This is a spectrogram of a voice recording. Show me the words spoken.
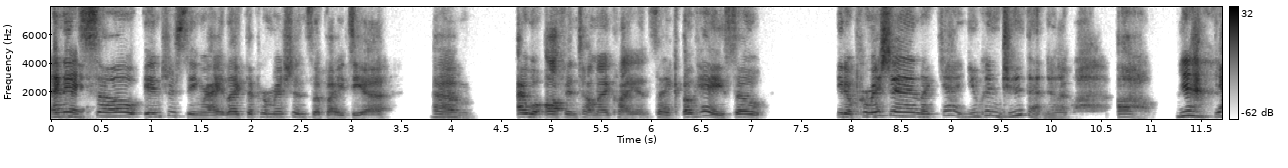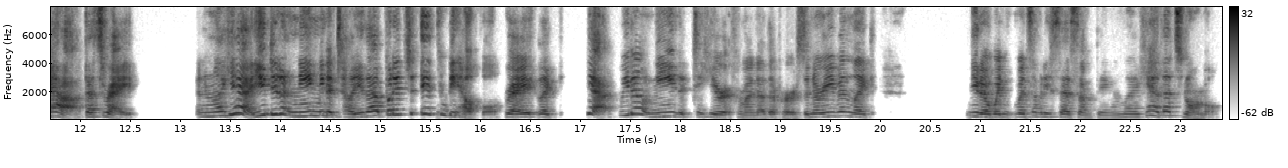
Okay. And it's so interesting, right? Like the permission slip idea. Yeah. Um, I will often tell my clients, like, okay, so you know, permission, like, yeah, you can do that. And they're like, oh, yeah, yeah, that's right. And I'm like, yeah, you didn't need me to tell you that, but it it can be helpful, right? Like, yeah, we don't need to hear it from another person, or even like, you know, when when somebody says something, I'm like, yeah, that's normal,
